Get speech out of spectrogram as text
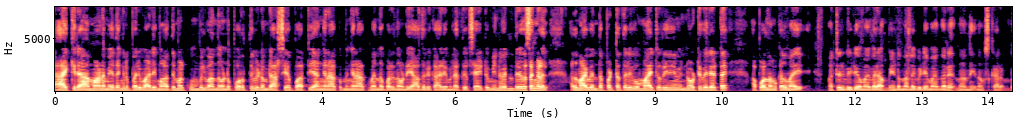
രായ്ക്ക് രാമായണം ഏതെങ്കിലും പരിപാടി മാധ്യമങ്ങൾക്ക് മുമ്പിൽ വന്നുകൊണ്ട് പുറത്തുവിടും രാഷ്ട്രീയ പാർട്ടി അങ്ങനെ ആക്കും ഇങ്ങനെ ആക്കും എന്ന് പറയുന്നതുകൊണ്ട് യാതൊരു കാര്യമില്ല തീർച്ചയായിട്ടും ഇനി വരുന്ന ദിവസങ്ങളിൽ അതുമായി ബന്ധപ്പെട്ട തെളിവുമായിട്ട് മുന്നോട്ട് വരട്ടെ. അപ്പോൾ നമുക്കതുമായി മറ്റൊരു വീഡിയോയുമായി വരാം. വീണ്ടും നല്ല വീഡിയോയുമായി വരെ നന്ദി നമസ്കാരം.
